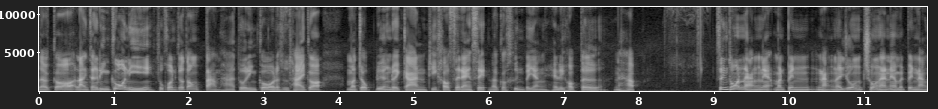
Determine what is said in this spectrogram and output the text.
แล้วก็หลังจากริงโก้หนีทุกคนก็ต้องตามหาตัวริงโก้แล้วสุดท้ายก็มาจบเรื่องโดยการที่เขาแสดงเสร็จแล้วก็ขึ้นไปยังเฮลิคอปเตอร์นะครับ ซึ่งตัวหนังเนี่ยมันเป็นหนังในช่วงช่วงนั้นเนี่ยมันเป็นหนัง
